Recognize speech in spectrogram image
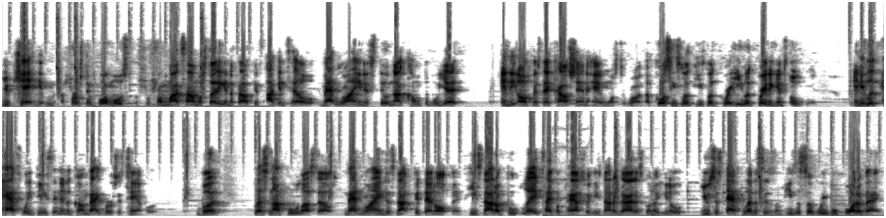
You can't get first and foremost from my time of studying the Falcons, I can tell Matt Ryan is still not comfortable yet in the offense that Kyle Shanahan wants to run. Of course, he's looked he's looked great. He looked great against Oakland, and he looked halfway decent in the comeback versus Tampa. But let's not fool ourselves. Matt Ryan does not fit that offense. He's not a bootleg type of passer. He's not a guy that's going to you know use his athleticism. He's a cerebral quarterback,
